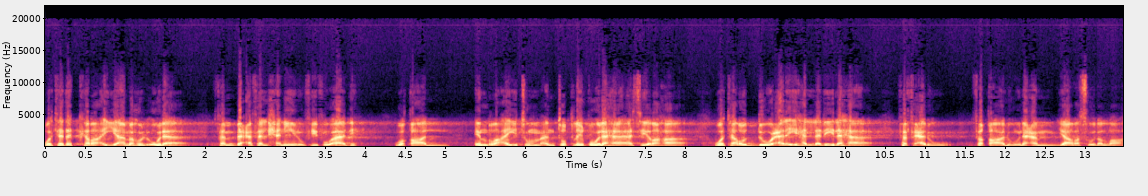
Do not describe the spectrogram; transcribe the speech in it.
وتذكر أيامه الأولى فانبعث الحنين في فؤاده وقال إن رأيتم أن تطلقوا لها أسيرها وتردوا عليها الذي لها فافعلوا. فقالوا نعم يا رسول الله.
